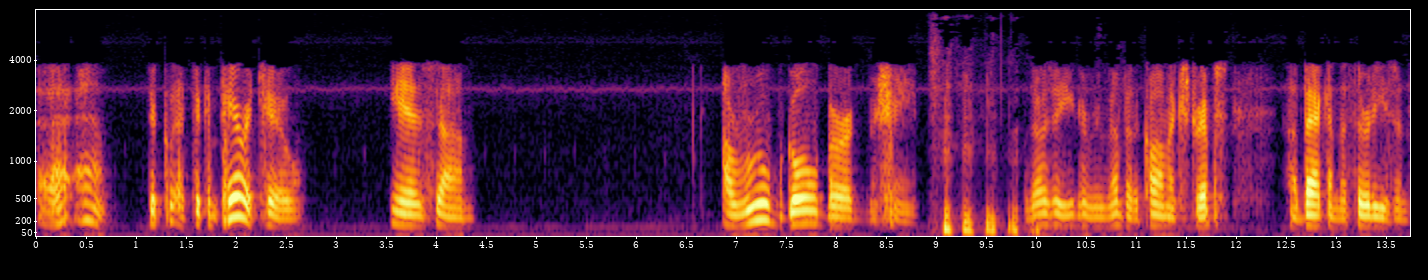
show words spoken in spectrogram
uh, to to compare it to is um, a Rube Goldberg machine. For those of you who can remember the comic strips uh, back in the 30s and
